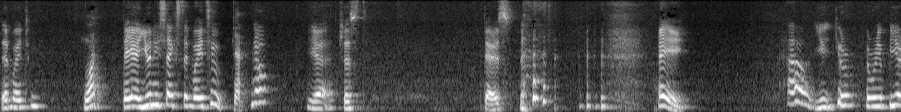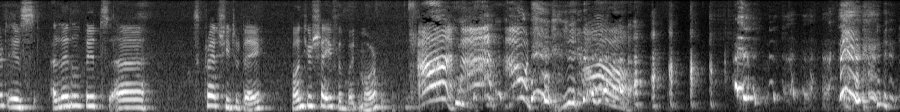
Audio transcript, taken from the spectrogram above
that way too. What? They are unisex that way too. Yeah. No. Yeah, just there's. hey. Oh, you, your your beard is a little bit uh, scratchy today. Won't you shave a bit more? Ah! ah ouch! Oh.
